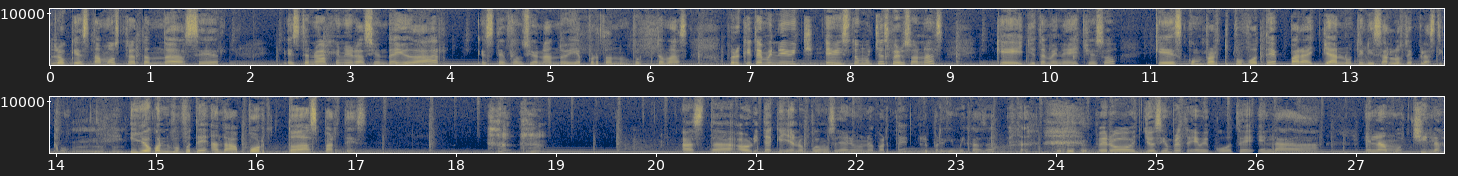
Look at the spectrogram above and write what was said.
lo que estamos tratando de hacer, esta nueva generación de ayudar, esté funcionando y aportando un poquito más. Porque también he, he visto muchas personas que yo también he hecho eso, que es comprar tu popote para ya no utilizar los de plástico. Ujú. Y yo con mi popote andaba por todas partes. Hasta ahorita que ya no podemos salir a ninguna parte, lo perdí en mi casa. Pero yo siempre traía mi popote en la, en la mochila.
